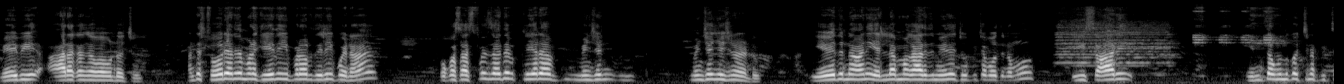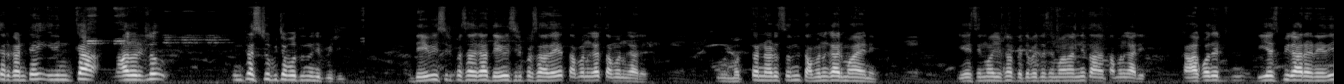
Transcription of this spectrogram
మేబీ ఆ రకంగా ఉండొచ్చు. అంటే స్టోరీ అనేది మనకి ఏది ఇప్పటివరకు తెలియకపోయినా ఒక సస్పెన్స్ అయితే క్లియర్ మెన్షన్ మెన్షన్ చేసినట్టు. ఏది నాని ఎల్లమ్మ గారి మీదే చూపించబోతున్నాము. ఈసారి ఇంత ముందుకు వచ్చిన పిక్చర్ కంటే ఇది ఇంకా నాలుగు రెట్లు ఇంట్రెస్ట్ చూపించబోతుందని చెప్పేసి. దేవి శ్రీప్రసాద్ గారు దేవి శ్రీప్రసాదే తమన్ గారు తమన్ గారే. మొత్తం నడుస్తుంది తమన్ గారి మాయనే. ఏ సినిమా చూసినా పెద్ద పెద్ద సినిమాలన్నీ తమన్ గారి. కాకపోతే డిఎస్పీ గారు అనేది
